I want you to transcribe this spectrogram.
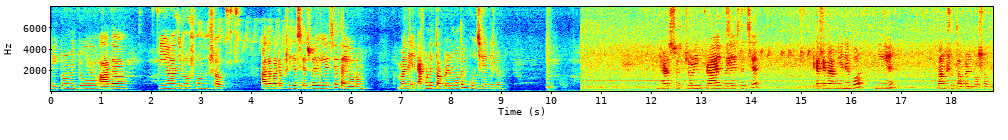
এই টমেটো, আদা, পেঁয়াজ, রসুন সব। আদা বাটা ফ্রিজে শেষ হয়ে গিয়েছে, তাই ওরম মানে এখনের তরকারির মতন কুচিয়ে নিলাম। ঢেঁড়স চচ্চড়ি প্রায় হয়ে এসেছে। এটাকে নামিয়ে নেব, নিয়ে মাংস তরকারি বসাবো।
